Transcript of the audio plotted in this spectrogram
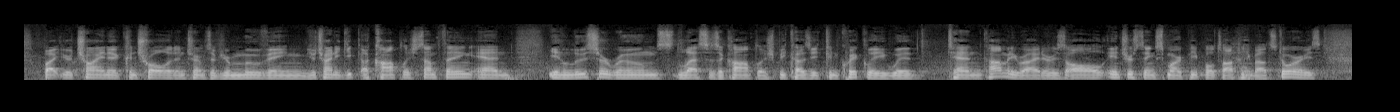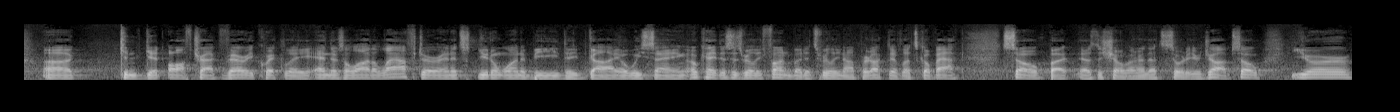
but you're trying to control it in terms of you're moving. You're trying to get, accomplish something, and in looser rooms, less is accomplished because it can quickly with. 10 comedy writers, all interesting, smart people talking about stories, uh, can get off track very quickly and there's a lot of laughter and it's you don't want to be the guy always saying okay this is really fun but it's really not productive let's go back so but as the showrunner that's sort of your job so you're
